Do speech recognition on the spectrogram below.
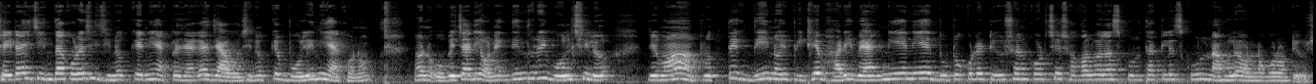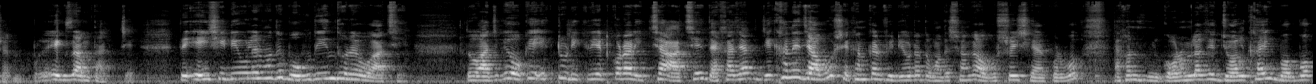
সেটাই চিন্তা করেছি, ঝিনুককে নিয়ে একটা জায়গায় যাব। ঝিনুককে বলিনি এখনও কারণ ও বেচারি অনেক দিন ধরেই বলছিল যে, মা, প্রত্যেক দিন ওই পিঠে ভারী ব্যাগ নিয়ে নিয়ে দুটো করে টিউশন করছে। সকালবেলা স্কুল থাকলে স্কুল, না হলে অন্য কোনো টিউশন। এক্সাম থাকছে। তো এই শিডিউলের মধ্যে বহুদিন ধরে ও আছে। তো আজকে ওকে একটু রিক্রিয়েট করার ইচ্ছা আছে। দেখা যাক, যেখানে যাব, সেখানকার ভিডিওটা তোমাদের সঙ্গে অবশ্যই শেয়ার করব। এখন গরম লাগে, জল খাই, বক বক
